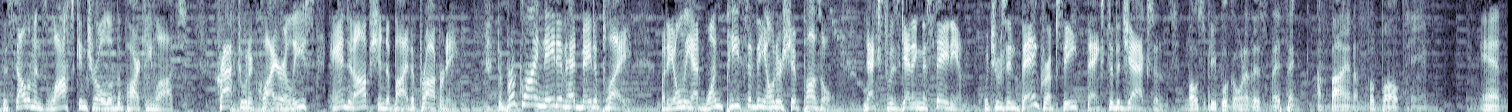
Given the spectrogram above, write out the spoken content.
the Sullivans lost control of the parking lots. Kraft would acquire a lease and an option to buy the property. The Brookline native had made a play, but he only had one piece of the ownership puzzle. Next was getting the stadium, which was in bankruptcy thanks to the Jacksons. Most people go into this and they think I'm buying a football team. And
